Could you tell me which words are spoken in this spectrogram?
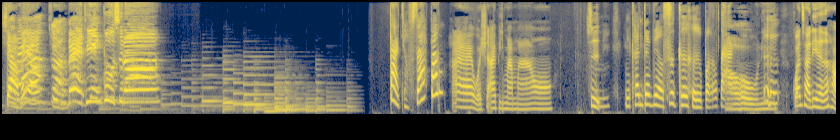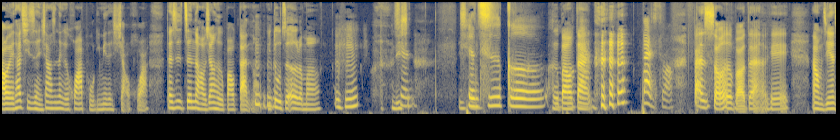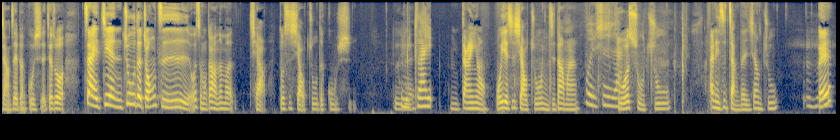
小朋友准备听故事喽！大脚沙包，嗨，我是艾比妈妈哦。是你你看这边有四颗荷包蛋，哦，你 观察力很好诶，它其实很像是那个花圃里面的小花，但是真的好像荷包蛋哦。你肚子饿了吗？嗯哼，你先先吃个荷包蛋，半熟。半熟荷包蛋。OK，那我们今天讲这本故事叫做《再见猪的种子》。为什么刚好那么巧，都是小猪的故事，对不对？嗯，在嗯，当然哦，我也是小猪，你知道吗？我也是啊，我属猪，哎、你是长得很像猪，嗯哎、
